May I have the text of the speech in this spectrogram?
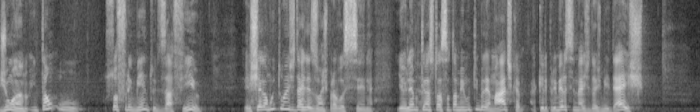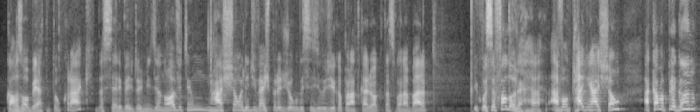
de um ano. Então, o sofrimento, o desafio, ele chega muito antes das lesões para você, né? E eu lembro que tem uma situação também muito emblemática, aquele primeiro semestre de 2010, o Carlos Alberto, então craque da Série B de 2019, tem um rachão ali de véspera de jogo decisivo de Campeonato Carioca, Taça Guanabara, e o que você falou, né? A vontade em rachão acaba pegando,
